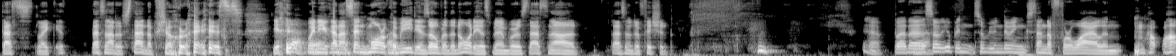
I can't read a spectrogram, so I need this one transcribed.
that's like it, that's not a stand-up show, right? It's yeah, Yeah, when yeah. you gotta send more comedians over than audience members, that's not that's not efficient. Yeah, but uh, Yeah. so you've been so you've been doing stand up for a while, and how, how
